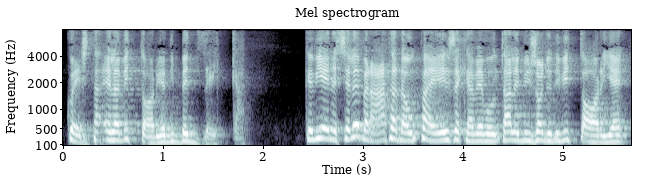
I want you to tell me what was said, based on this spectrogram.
Questa è la vittoria di Bezzecca, che viene celebrata da un paese che aveva un tale bisogno di vittorie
